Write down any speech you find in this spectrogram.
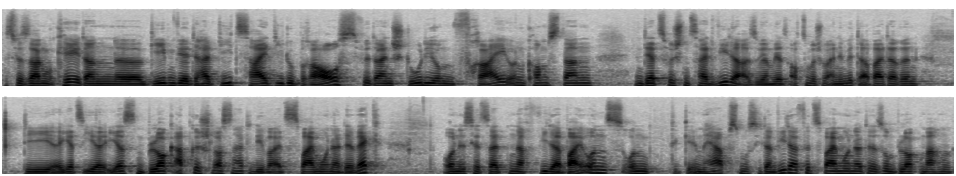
dass wir sagen, okay, dann äh, geben wir halt die Zeit, die du brauchst für dein Studium frei und kommst dann in der Zwischenzeit wieder. Also wir haben jetzt auch zum Beispiel eine Mitarbeiterin, die äh, jetzt ihren ersten Block abgeschlossen hatte, die war jetzt zwei Monate weg und ist jetzt seit Nacht wieder bei uns und im Herbst muss sie dann wieder für zwei Monate so einen Block machen.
